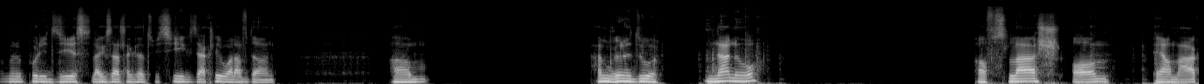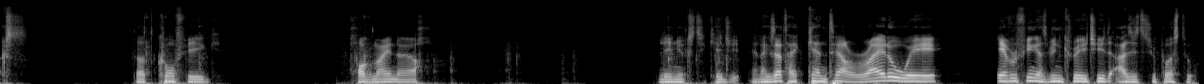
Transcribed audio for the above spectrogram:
I'm gonna put it this like that, like that. You see exactly what I've done. Um, I'm gonna do a nano of slash on airmax dot config frogminer Linux TKG. And like that, I can tell right away everything has been created as it's supposed to.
